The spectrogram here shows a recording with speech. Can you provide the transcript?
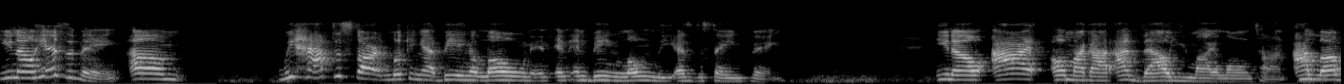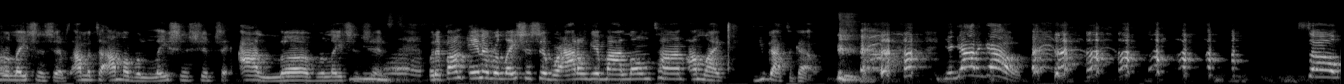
You know, here's the thing. Um, we have to start looking at being alone and, and, and being lonely as the same thing. You know i oh my god i value my alone time. I mm-hmm. love relationships. I'm a t- i'm a relationship chick. i love relationships. But if i'm in a relationship where i don't get my alone time i'm like you got to go. You gotta go. So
